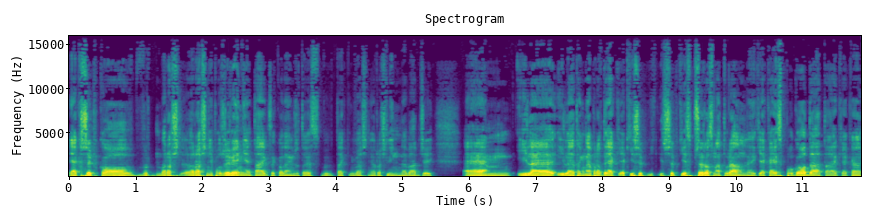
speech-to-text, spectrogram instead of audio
Jak szybko roś, rośnie pożywienie, tak? Zakładając, że to jest taki właśnie roślinne bardziej. Um, ile, ile tak naprawdę, jak, jaki szybki, szybki jest przyrost naturalny, jaka jest pogoda, tak? Jaka,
